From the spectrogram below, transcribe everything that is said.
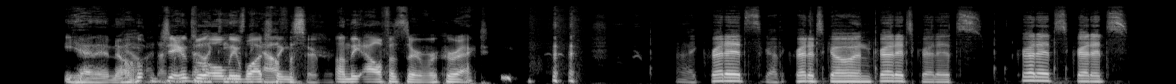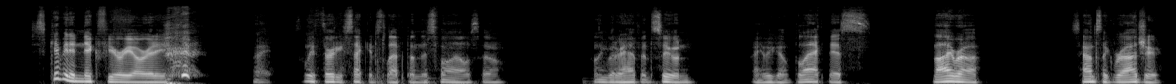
Yeah, no, no. Yeah, James will like only watch things server. on the alpha server, correct? All right, credits. Got the credits going. Credits, credits, credits, credits. Just give me to Nick Fury already. All right, there's only 30 seconds left on this file, so something better happen soon. All right, here we go. Blackness. Lyra. Sounds like Roger.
